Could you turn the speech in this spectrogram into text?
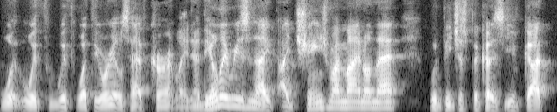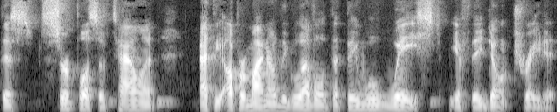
with, with with what the Orioles have currently. Now, the only reason I I change my mind on that would be just because you've got this surplus of talent at the upper minor league level that they will waste if they don't trade it.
